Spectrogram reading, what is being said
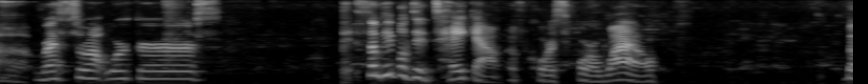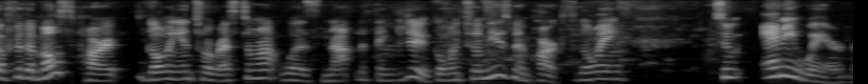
uh, restaurant workers. Some people did takeout, of course, for a while. But for the most part, going into a restaurant was not the thing to do. Going to amusement parks, going to anywhere.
